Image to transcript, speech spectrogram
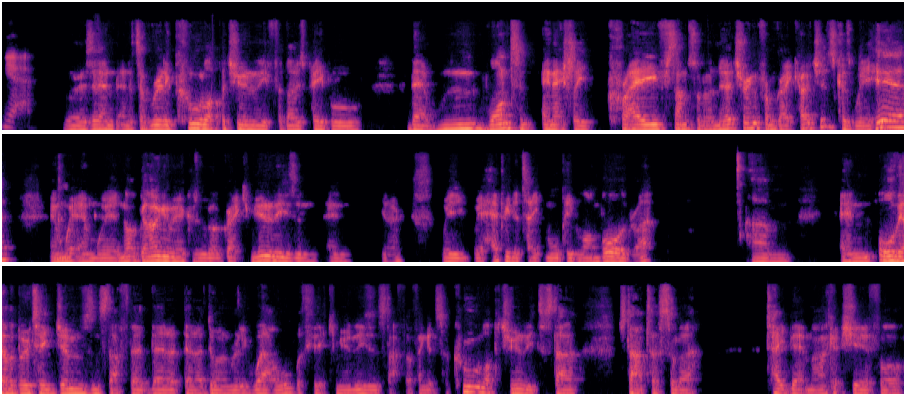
Yeah. Whereas, and, and it's a really cool opportunity for those people that want and actually crave some sort of nurturing from great coaches because we're here and we're, and we're not going anywhere because we've got great communities and, and you know, we, we're happy to take more people on board, right? Um, and all the other boutique gyms and stuff that, that, are- that are doing really well with their communities and stuff. I think it's a cool opportunity to start, start to sort of take that market share for,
